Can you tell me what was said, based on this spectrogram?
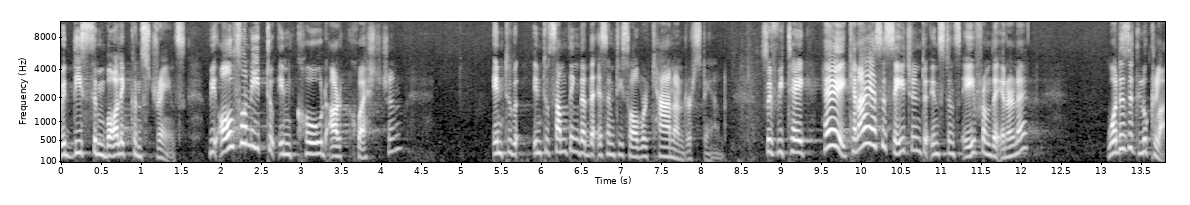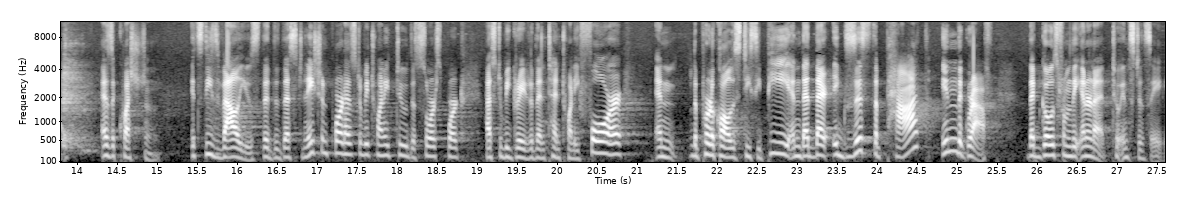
with these symbolic constraints, we also need to encode our question into, the, into something that the SMT solver can understand. So if we take, hey, can I SSH into instance A from the internet? What does it look like as a question? it's these values that the destination port has to be 22, the source port has to be greater than 1024, and the protocol is TCP, and that there exists a path in the graph that goes from the internet to instance A.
